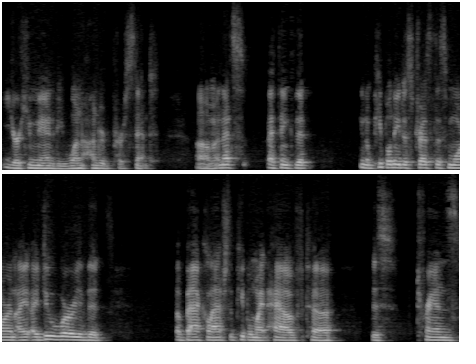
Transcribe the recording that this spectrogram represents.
your humanity 100%. Um, and that's, I think that, you know, people need to stress this more. And I, I do worry that a backlash that people might have to this trans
